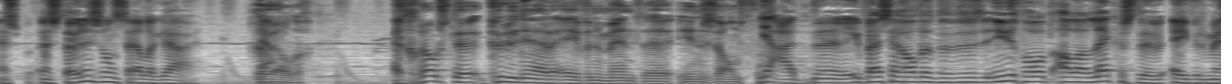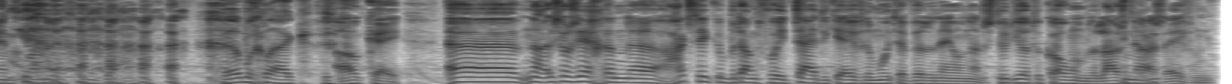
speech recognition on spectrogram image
en, en steunen ze ons elk jaar. Geweldig. Het grootste culinaire evenement eh, in Zandvoort. Ja, eh, wij zeggen altijd... het is in ieder geval het allerlekkerste evenement van, eh, van het jaar. Helemaal gelijk. Oké. Eh, nou, ik zou zeggen, hartstikke bedankt voor je tijd... dat je even de moeite hebt willen nemen om naar de studio te komen... om de luisteraars even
